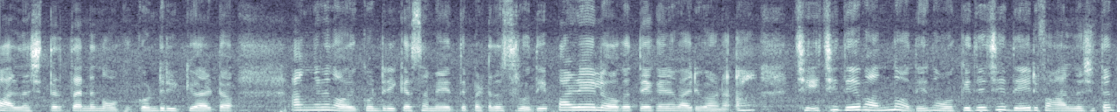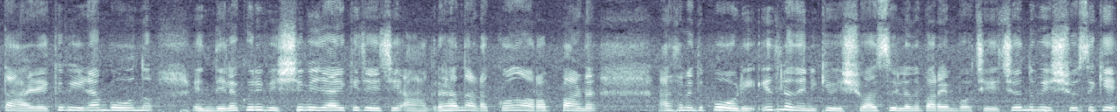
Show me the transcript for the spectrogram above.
വാൽനക്ഷത്രത്തെ തന്നെ നോക്കിക്കൊണ്ടിരിക്കുക കേട്ടോ. അങ്ങനെ നോക്കിക്കൊണ്ടിരിക്കുന്ന സമയത്ത് പെട്ടെന്ന് ശ്രുതി പഴയ ലോകത്തേക്ക് തന്നെ വരുവാണ്. ആ ചേച്ചി ഇതേ വന്നോ. ഇതേ നോക്കി ചേച്ചി ഇതേ ഒരു ഫാൽനക്ഷത്രം താഴേക്ക് വീഴാൻ പോകുന്നു. എന്തിലൊക്കെ ഒരു വിഷ് വിചാരിക്കുക ചേച്ചി. ആഗ്രഹം നടക്കുമെന്ന് ഉറപ്പാണ്. ആ സമയത്ത് പോടി ഇതിലൊന്നും എനിക്ക് വിശ്വാസമില്ലെന്ന് പറയുമ്പോൾ ചേച്ചി ഒന്ന് വിശ്വസിക്കേ.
